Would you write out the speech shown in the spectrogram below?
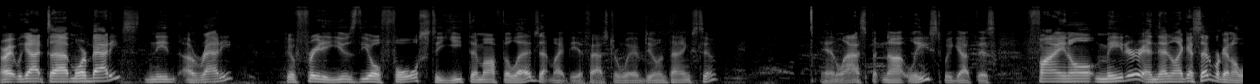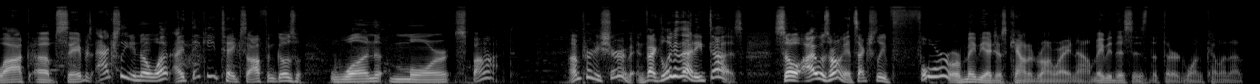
All right, we got uh, more baddies. Need a ratty. Feel free to use the old force to yeet them off the ledge. That might be a faster way of doing things, too. And last but not least, we got this final meter. And then, like I said, we're going to lock up Sabers. Actually, you know what? I think he takes off and goes one more spot. I'm pretty sure of it. In fact, look at that. He does. So I was wrong. It's actually four, or maybe I just counted wrong right now. Maybe this is the third one coming up.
